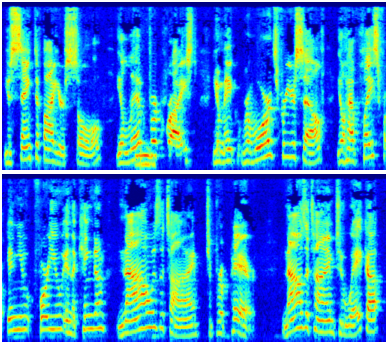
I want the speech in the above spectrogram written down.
you sanctify your soul. You live mm. for Christ. You make rewards for yourself. You'll have place for, in you for you in the kingdom. Now is the time to prepare. Now is the time to wake up,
